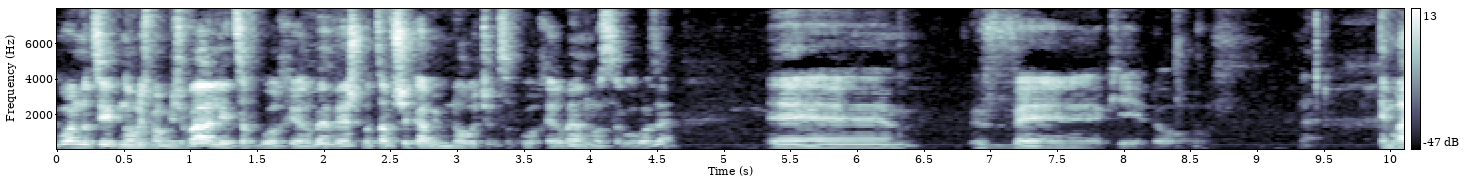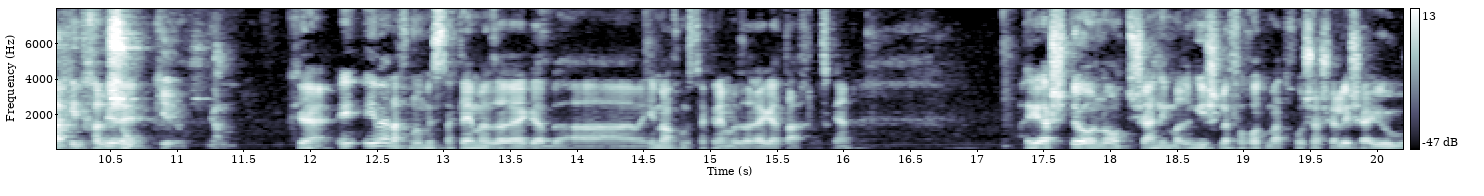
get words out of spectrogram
בואו נוציא את נוריץ' מהמשוואה, לידס ספגו הכי הרבה, ויש מצב שגם עם נוריץ' הם ספגו הכי הרבה, אני לא סגור על זה. וכאילו, הם רק התחלשו, כאילו, גם. כן, אם אנחנו מסתכלים על זה רגע, ב... אם אנחנו מסתכלים על זה רגע תכלס, כן? היה שתי עונות שאני מרגיש לפחות מהתחושה שלי שהיו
